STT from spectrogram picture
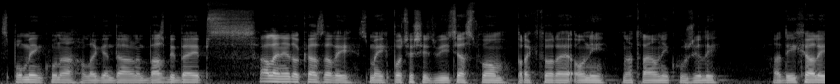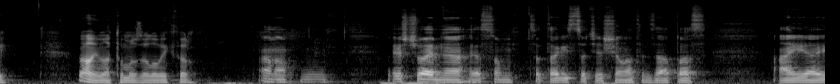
spomienku na legendárne Busby Babes, ale nedokázali sme ich potešiť víťazstvom, pre ktoré oni na trávniku žili a dýchali. Veľmi ma to mrzelo, Viktor. Áno, čo aj mňa, ja som sa takisto tešil na ten zápas. Aj, aj,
